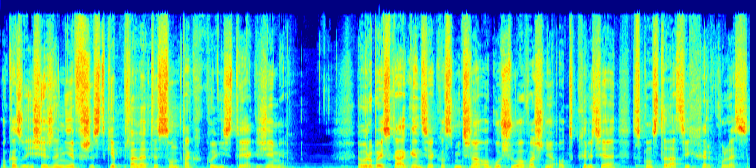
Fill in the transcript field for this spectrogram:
Okazuje się, że nie wszystkie planety są tak kuliste jak Ziemia. Europejska Agencja Kosmiczna ogłosiła właśnie odkrycie z konstelacji Herkulesa.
